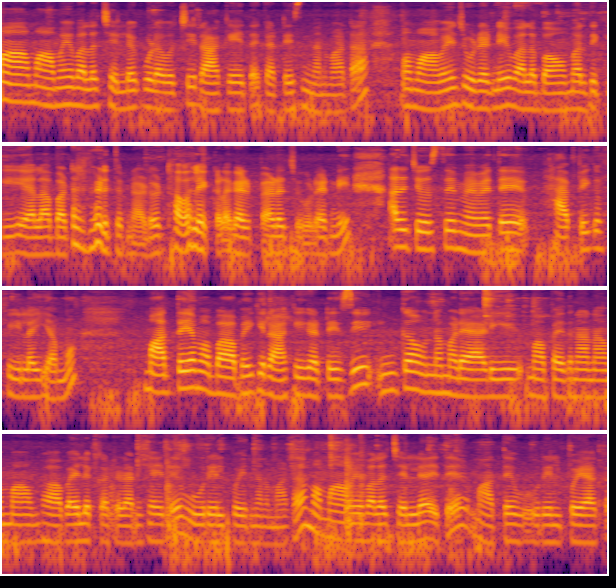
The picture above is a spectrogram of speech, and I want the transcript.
మా మామయ్య వాళ్ళ చెల్లె కూడా వచ్చి రాకే అయితే కట్టేసిందనమాట. మా మామయ్య చూడండి వాళ్ళ బావమరిదికి ఎలా బట్టలు పెడుతున్నాడు టవల్ ఎక్కడ గడిపాడో చూడండి. అది చూస్తే మేమైతే హ్యాపీగా ఫీల్ అయ్యాము. మా అత్తయ్య మా బాబాయ్కి రాఖీ కట్టేసి ఇంకా ఉన్న మా డాడీ మా పెదనాన్న మా బాబాయ్లకు కట్టడానికి అయితే ఊరు వెళ్ళిపోయిందనమాట మా మామయ్య వాళ్ళ చెల్లె అయితే మా అత్తయ్య ఊరు వెళ్ళిపోయాక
